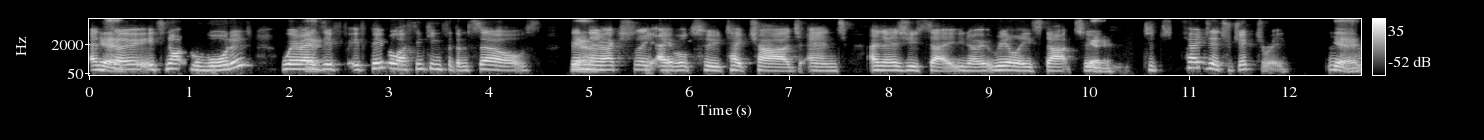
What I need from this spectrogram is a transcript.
and Yeah. so it's not rewarded. Whereas Yeah. if if people are thinking for themselves, then Yeah. they're actually able to take charge and and as you say, you know, really start to to change their trajectory. Mm. Yeah.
